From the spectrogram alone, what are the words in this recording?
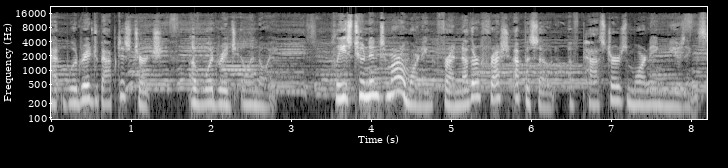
at Woodridge Baptist Church of Woodridge, Illinois. Please tune in tomorrow morning for another fresh episode of Pastor's Morning Musings.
